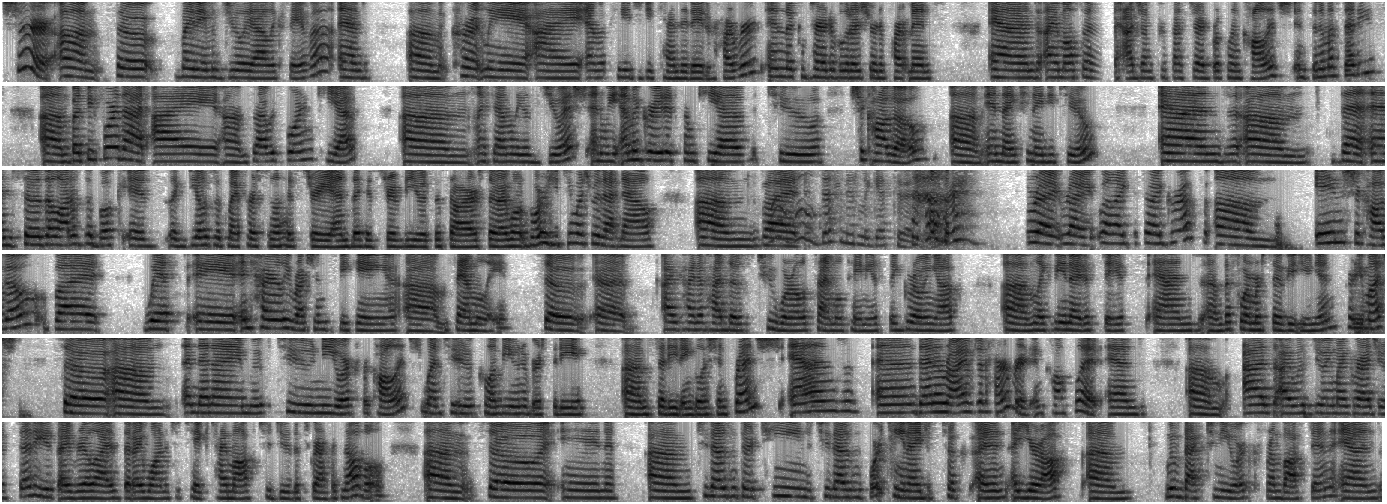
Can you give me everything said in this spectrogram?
Sure. Um, so my name is Julia Alekseyeva, and um, currently I am a PhD candidate at Harvard in the comparative literature department, and I am also an adjunct professor at Brooklyn College in cinema studies. Um, but before that, I um, so I was born in Kiev. Um, my family is Jewish, and we emigrated from Kiev to Chicago um, in 1992 and um, then and so the, a lot of the book is like deals with my personal history and the history of the USSR. So I won't bore you too much with that now. Um, but well, we'll definitely get to it. right, right. Well, like so, I grew up um, in Chicago, but with a entirely Russian-speaking um, family. So uh, I kind of had those two worlds simultaneously growing up um, like the United States and um, the former Soviet Union, pretty much. So, um, and then I moved to New York for college, went to Columbia University, um, studied English and French, and and then arrived at Harvard in Comp Lit. And um, as I was doing my graduate studies, I realized that I wanted to take time off to do this graphic novel. Um, so in 2013 to 2014, I just took a, a year off. Um, moved back to New York from Boston and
